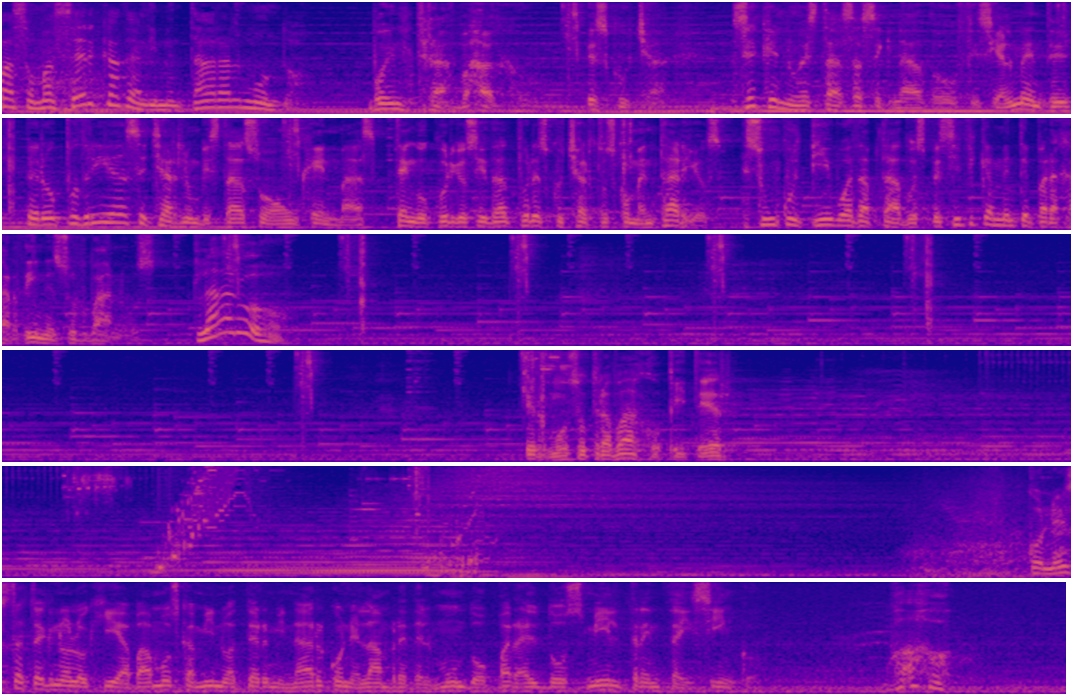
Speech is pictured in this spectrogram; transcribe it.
Paso más cerca de alimentar al mundo. Buen trabajo. Escucha, sé que no estás asignado oficialmente, pero podrías echarle un vistazo a un gen más. Tengo curiosidad por escuchar tus comentarios. Es un cultivo adaptado específicamente para jardines urbanos. Claro. Hermoso trabajo, Peter. Con esta tecnología vamos camino a terminar con el hambre del mundo para el 2035. ¡Wow!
